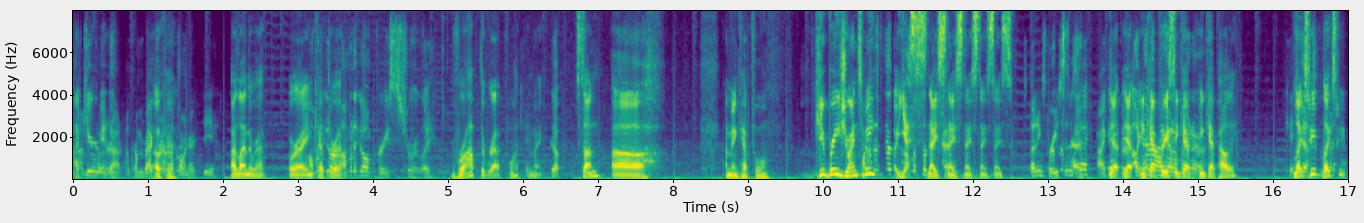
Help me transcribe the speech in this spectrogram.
I I'm carry coming it. around. I'm coming back Okay. around the corner. Do you? I line the rep, or I I'm the rep. I'm gonna go in priest shortly. Rob the rep. What? Am I? Yep. Stun. Uh, I'm in cap full. Q brings you into me. send- Oh, yes. Nice. Nice. Nice. Nice. Nice. Stunning priest in a sec. I got. Yep. Yep. I'll In cap priest. got In cap. In cap pally. Okay, Leg Yeah. sweep. Leg sweep.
